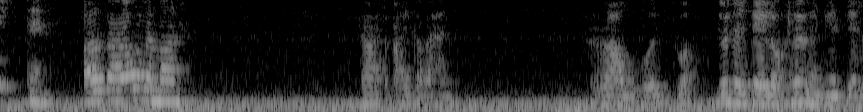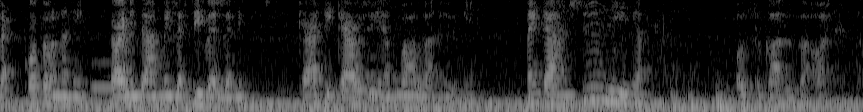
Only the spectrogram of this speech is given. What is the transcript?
sitten alkaa olemaan taas aika vähän rauhoittua. Jos ei teillä ole höyheniä siellä kotona niin, tai mitään millä sivellä, niin käsi käy siihen vallan hyvin. Menkäähän syliin ja ottakaa hyvä asento.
